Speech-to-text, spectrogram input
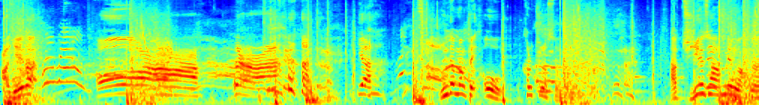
아, 얘가! 어! 아! 야! 인간 방패! 오! 칼로 찔렀어. 아, 뒤에서 한 명이 왔구나,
